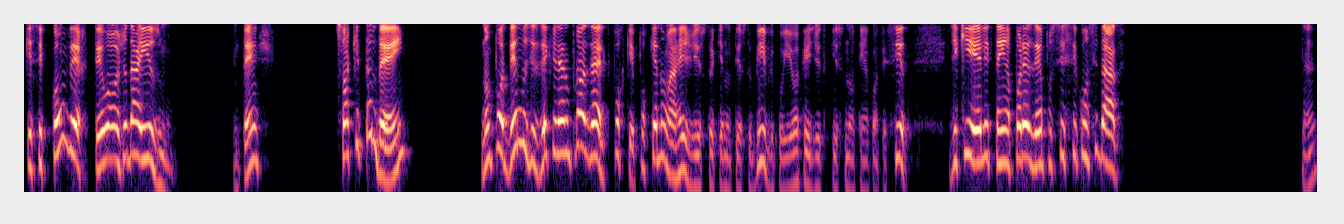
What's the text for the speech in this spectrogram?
que se converteu ao judaísmo. Entende? Só que também não podemos dizer que ele era um prosélito. Por quê? Porque não há registro aqui no texto bíblico, e eu acredito que isso não tenha acontecido, de que ele tenha, por exemplo, se circuncidado. Né?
